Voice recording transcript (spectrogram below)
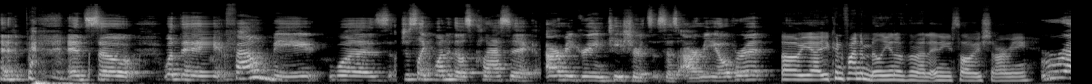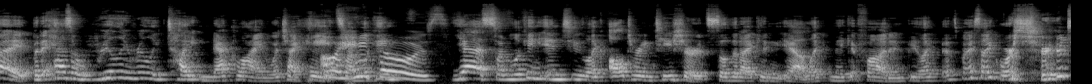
And, and so what they found me was just like one of those classic army green t-shirts that says army over it. Oh yeah, you can find a million of them at any Salvation Army. Right, but it has a really, really tight neckline, which I hate. Oh, I so hate looking, those. Yes, so I'm looking into like altering t-shirts so that I can, yeah, like make it fun and be like, that's my psych ward shirt.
